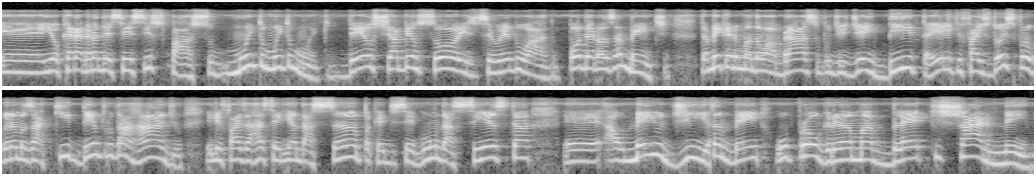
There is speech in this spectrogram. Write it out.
É, e eu quero agradecer esse espaço. Muito, muito, muito. Deus te abençoe, seu Eduardo, poderosamente. Também quero mandar um abraço pro DJ Bita, ele que faz dois programas aqui dentro da rádio. Ele faz a Rasteirinha da Sampa, que é de segunda a sexta, é, ao meio-dia. Também o programa Black Charme,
